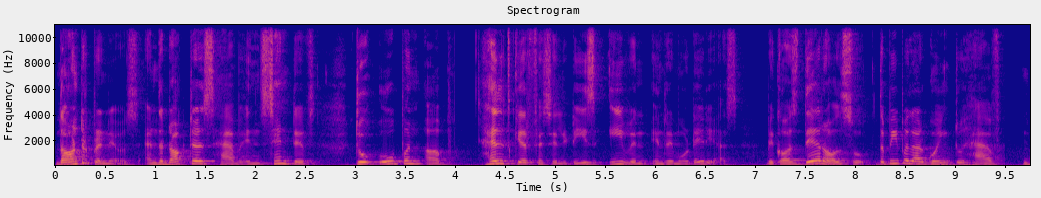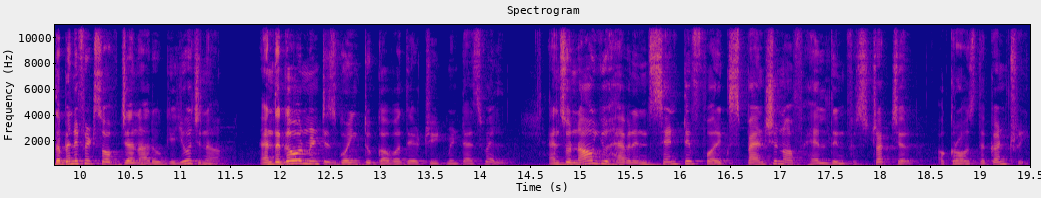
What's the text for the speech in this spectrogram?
the entrepreneurs and the doctors have incentives to open up healthcare facilities even in remote areas because there also the people are going to have the benefits of Jan Arogya Yojana and the government is going to cover their treatment as well. And so now you have an incentive for expansion of health infrastructure across the country.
